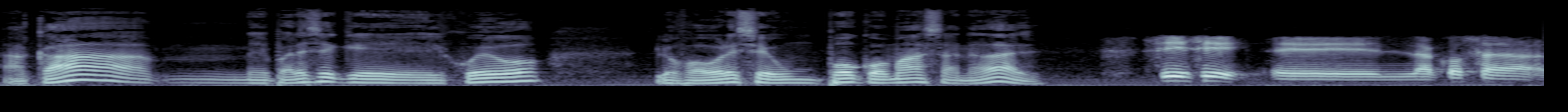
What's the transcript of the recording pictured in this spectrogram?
Acá mm, me parece que el juego lo favorece un poco más a Nadal. Sí, sí, eh, la cosa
